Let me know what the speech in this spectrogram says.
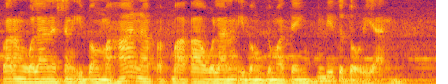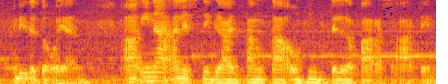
parang wala na siyang ibang mahanap at baka wala nang ibang dumating. Hindi totoo yan. Hindi totoo yan uh, inaalis ni God ang taong hindi talaga para sa atin.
